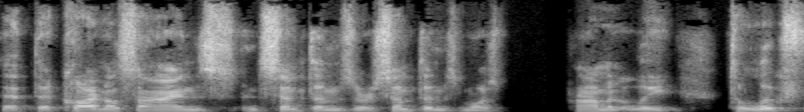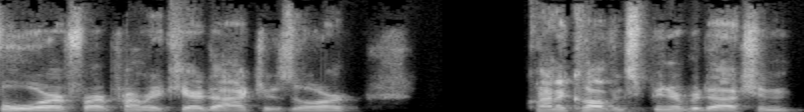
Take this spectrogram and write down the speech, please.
that the cardinal signs and symptoms, or symptoms most prominently to look for for our primary care doctors, are chronic cough and sputum production,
